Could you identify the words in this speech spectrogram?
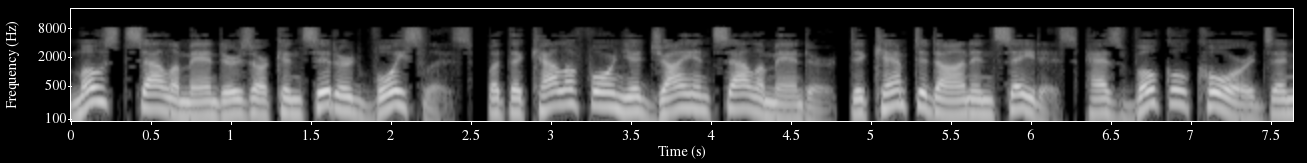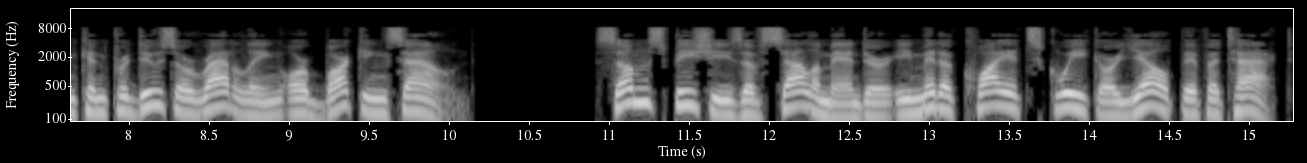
Most salamanders are considered voiceless, but the California giant salamander has vocal cords and can produce a rattling or barking sound. Some species of salamander emit a quiet squeak or yelp if attacked.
